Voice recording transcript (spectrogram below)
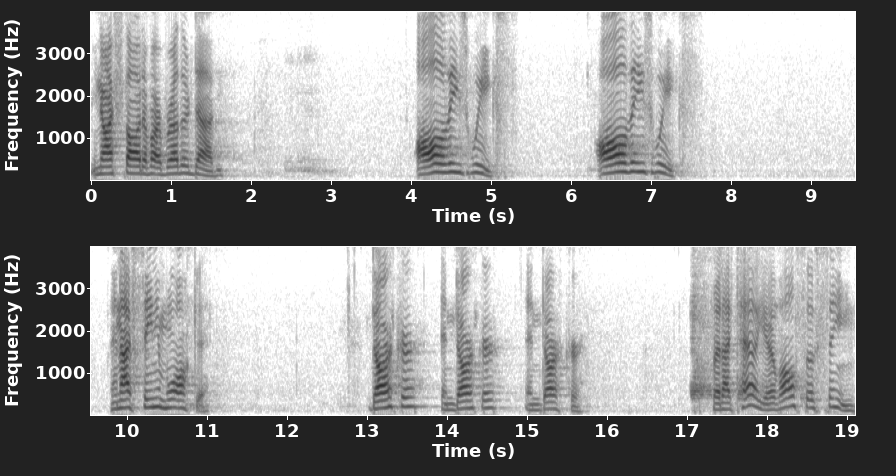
You know, I've thought of our brother Doug. All these weeks, all these weeks, and I've seen him walk it. Darker and darker and darker. But I tell you, I've also seen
